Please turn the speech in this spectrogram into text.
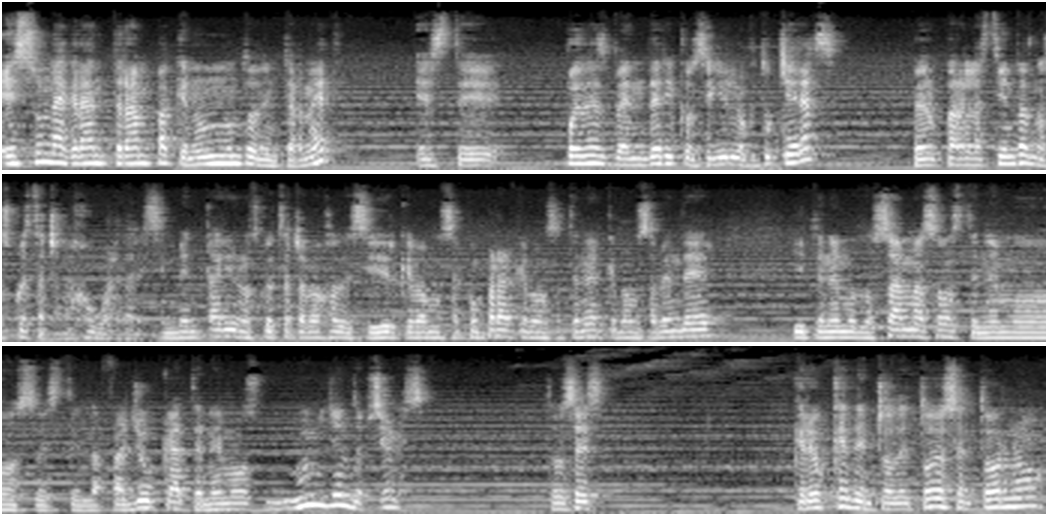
es una gran trampa que en un mundo de internet este puedes vender y conseguir lo que tú quieras, pero para las tiendas nos cuesta trabajo guardar ese inventario, nos cuesta trabajo decidir qué vamos a comprar, qué vamos a tener, qué vamos a vender y tenemos los Amazons, tenemos este, la Fayuca, tenemos un millón de opciones. Entonces, creo que dentro de todo ese entorno,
